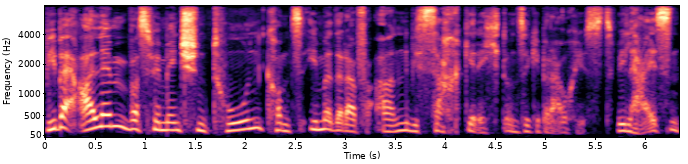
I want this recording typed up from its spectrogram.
Wie bei allem, was wir Menschen tun, kommt es immer darauf an, wie sachgerecht unser Gebrauch ist. Will heißen,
